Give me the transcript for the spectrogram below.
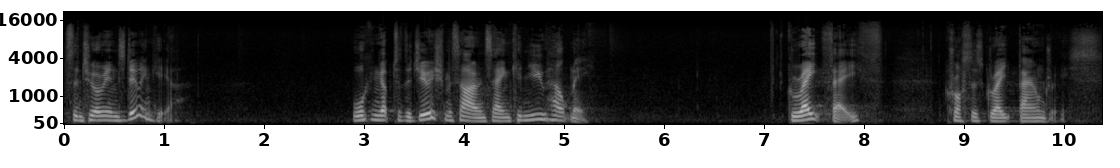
centurion's doing here walking up to the Jewish Messiah and saying, Can you help me? Great faith crosses great boundaries.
